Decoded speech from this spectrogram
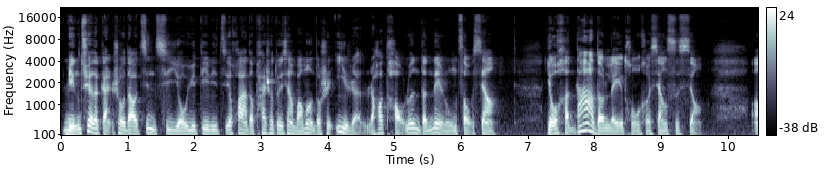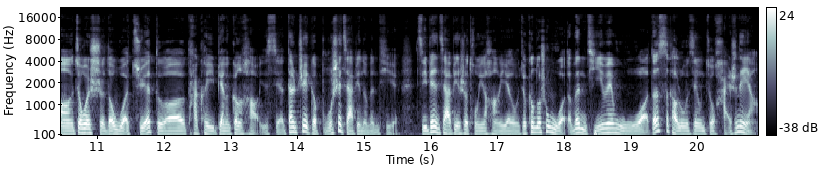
明确的感受到，近期由于 DV 计划的拍摄对象往往都是艺人，然后讨论的内容走向有很大的雷同和相似性。嗯，就会使得我觉得它可以变得更好一些，但这个不是嘉宾的问题。即便嘉宾是同一个行业的，我觉得更多是我的问题，因为我的思考路径就还是那样，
